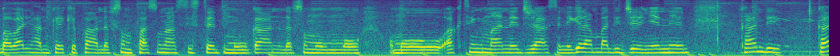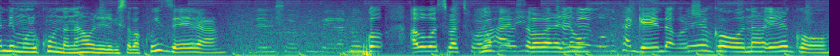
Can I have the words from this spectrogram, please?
Baba ari hano quelque part ndafise umu personal assistant mu Uganda ndafise umu, acting manager sinigera mba ndi jenyene. Kandi kandi mu rukundo naho rero bisaba kwizera. Kwizera. Nubwo abo bose batuba Nubwo bahari bose baba nabo- wowe utagenda na yego.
